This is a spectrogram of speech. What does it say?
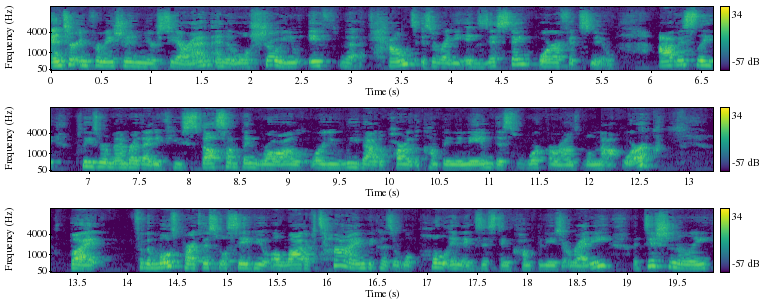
enter information in your CRM and it will show you if the account is already existing or if it's new. Obviously, please remember that if you spell something wrong or you leave out a part of the company name, this workarounds will not work. But for the most part, this will save you a lot of time because it will pull in existing companies already. Additionally,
